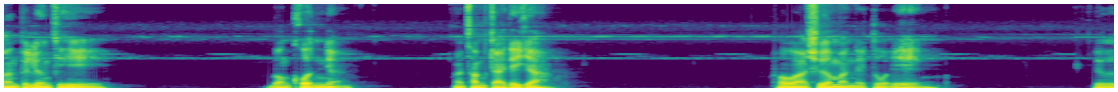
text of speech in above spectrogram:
มันเป็นเรื่องที่บางคนเนี่ยมาทำใจได้ยาก เพราะว่าเชื่อมั่นในตัวเอง หรือ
